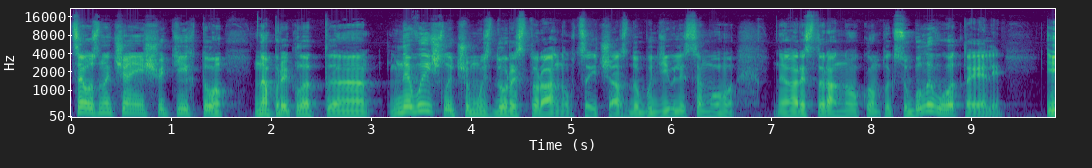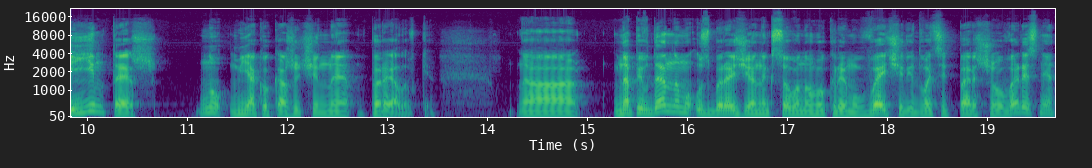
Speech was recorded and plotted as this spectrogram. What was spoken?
Це означає, що ті, хто, наприклад, е, не вийшли чомусь до ресторану в цей час, до будівлі самого ресторанного комплексу, були в готелі. І їм теж, ну, м'яко кажучи, не переливки. А, на південному узбережжі анексованого Криму ввечері 21 вересня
